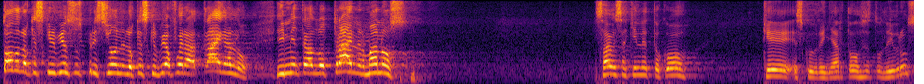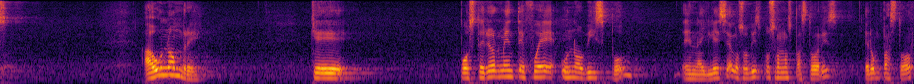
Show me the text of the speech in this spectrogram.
todo lo que escribió en sus prisiones, lo que escribió afuera, tráiganlo. Y mientras lo traen, hermanos, ¿sabes a quién le tocó que escudriñar todos estos libros? A un hombre que posteriormente fue un obispo en la iglesia, los obispos son los pastores, era un pastor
